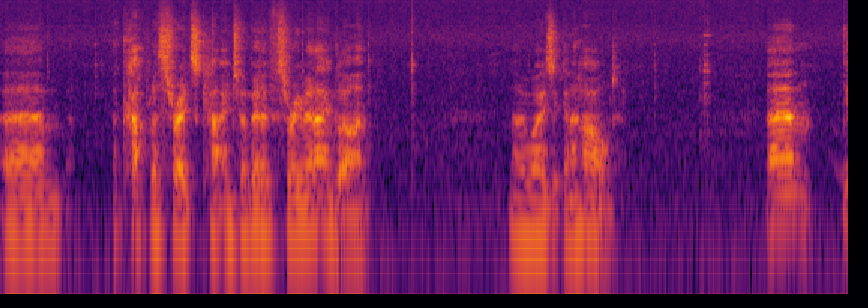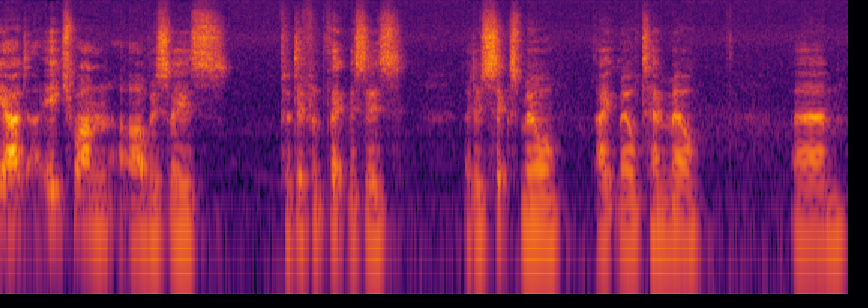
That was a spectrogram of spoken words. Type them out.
um, a couple of threads cut into a bit of 3mm angle iron. No way is it going to hold. Um, yeah, each one obviously is for different thicknesses. They do 6mm, 8mm, 10mm. Um,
